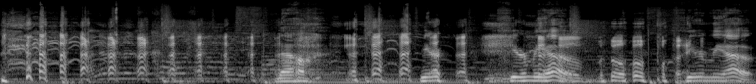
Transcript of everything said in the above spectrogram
Now hear hear me out. Oh, boy. Hear me out.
